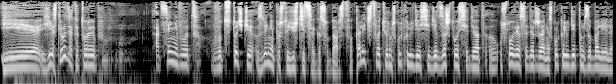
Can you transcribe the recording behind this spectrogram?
И есть люди, которые оценивают вот с точки зрения просто юстиции государства. Количество тюрем, сколько людей сидит, за что сидят, э, условия содержания, сколько людей там заболели.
